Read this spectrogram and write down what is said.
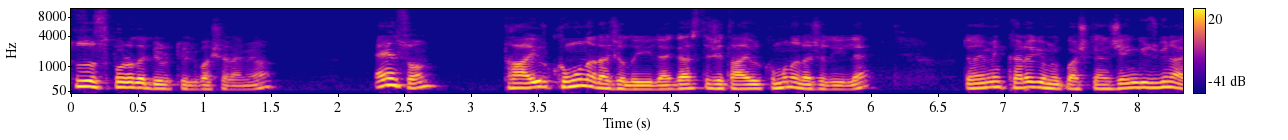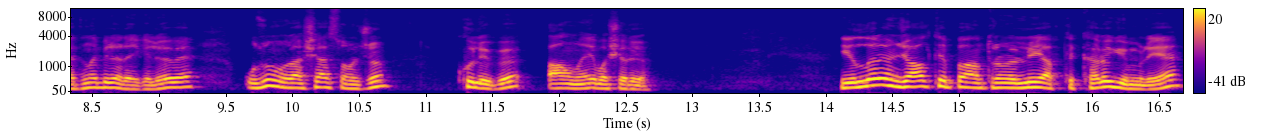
Tuzlu Spor'u da bir türlü başaramıyor. En son Tahir Kum'un aracılığıyla, gazeteci Tahir Kum'un aracılığıyla dönemin Karagümrük Başkanı Cengiz Günaydın'la bir araya geliyor ve uzun uğraşlar sonucu kulübü almayı başarıyor. Yıllar önce altyapı antrenörlüğü yaptığı Karagümrük'e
